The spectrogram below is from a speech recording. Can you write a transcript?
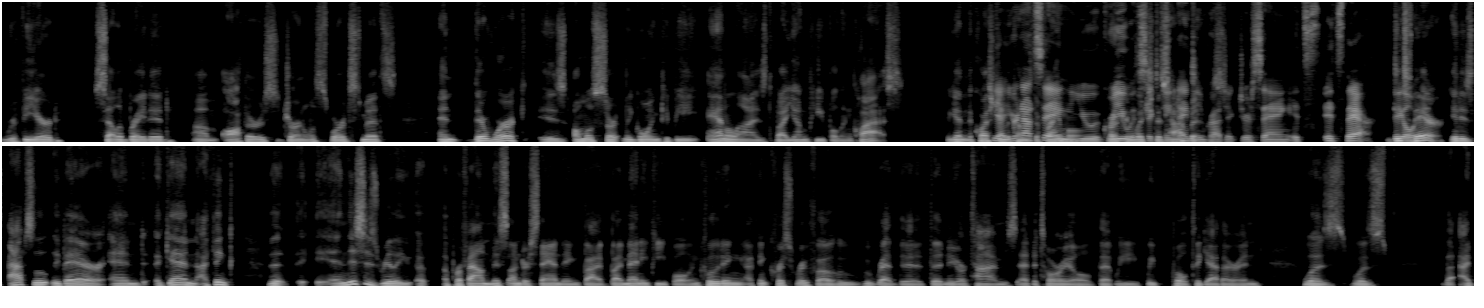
revered, celebrated um, authors, journalists, wordsmiths. And their work is almost certainly going to be analyzed by young people in class again the question yeah you're not saying you agree with 1619 project you're saying it's it's there Deal it's there it. it is absolutely there and again i think the and this is really a, a, profound misunderstanding by by many people including i think chris rufo who who read the the new york times editorial that we we pulled together and was was I,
